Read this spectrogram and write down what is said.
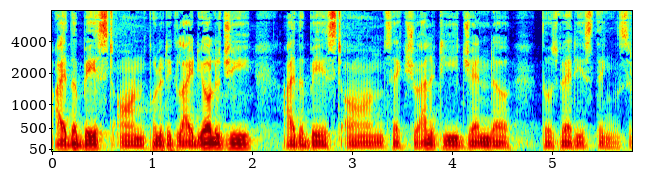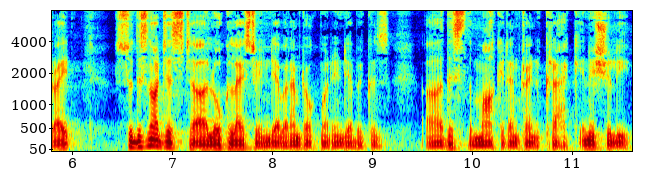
either based on political ideology, either based on sexuality, gender, those various things, right? So this is not just uh, localized to India, but I'm talking about India because uh, this is the market I'm trying to crack initially.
